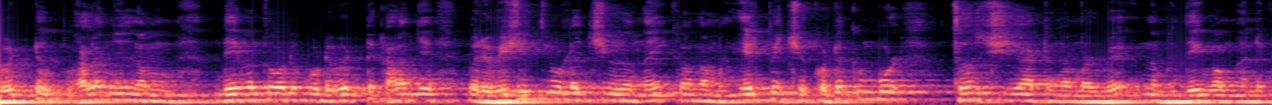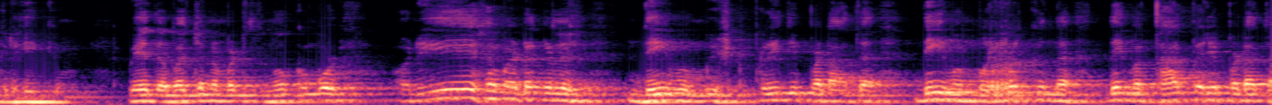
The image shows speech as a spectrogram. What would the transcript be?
വിട്ട് കളഞ്ഞ് നാം ദൈവത്തോടു കൂടി വിട്ട് കളഞ്ഞ് ഒരു വിശുദ്ധിയുള്ള ജീവിതം നയിക്കാൻ നമ്മൾ ഏൽപ്പിച്ച് കൊടുക്കുമ്പോൾ തീർച്ചയായിട്ടും നമ്മൾ നമ്മൾ ദൈവം അനുഗ്രഹിക്കും. വേദവചനം എടുത്ത് നോക്കുമ്പോൾ അനേകം ഇടങ്ങളിൽ ദൈവം പ്രീതിപ്പെടാത്ത ദൈവം വെറുക്കുന്ന ദൈവം താല്പര്യപ്പെടാത്ത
